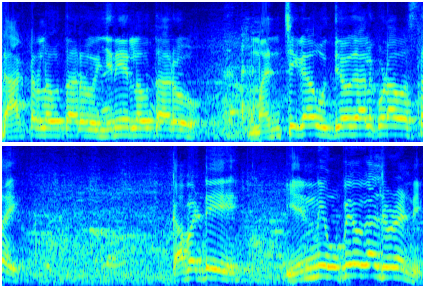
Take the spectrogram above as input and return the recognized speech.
డాక్టర్లు అవుతారు ఇంజనీర్లు అవుతారు మంచిగా ఉద్యోగాలు కూడా వస్తాయి. కాబట్టి ఎన్ని ఉపయోగాలు చూడండి.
